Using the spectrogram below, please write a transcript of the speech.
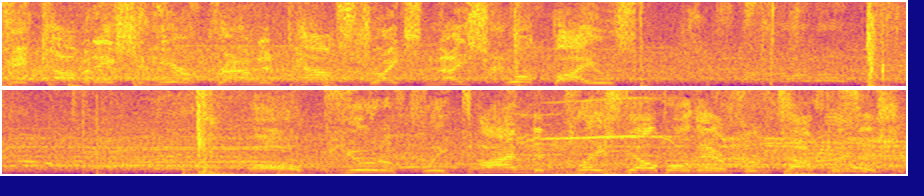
Big combination here of ground and pound strikes. Nice work by Usman. Oh, beautifully timed and placed elbow there from top position.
